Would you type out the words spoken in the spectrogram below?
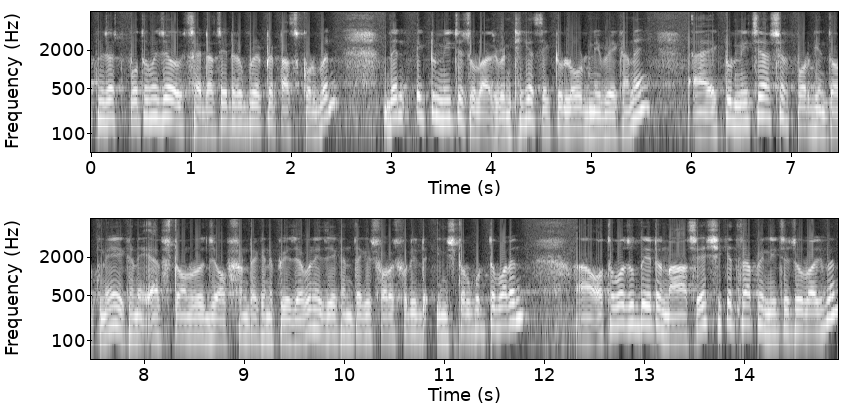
আপনি জাস্ট প্রথমে যে ওয়েবসাইট আছে, এটার উপরে একটা টাচ করবেন। দেন একটু নিচে চলে আসবেন, ঠিক আছে? একটু লোড নিবে এখানে। একটু নিচে আসার পর কিন্তু আপনি এখানে অ্যাপস ডাউনলোডের যে অপশনটা এখানে পেয়ে যাবেন, এই যে এখান থেকে সরাসরি ইনস্টল করতে পারেন। অথবা যদি এটা না আসে, সেক্ষেত্রে আপনি নিচে চলে আসবেন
